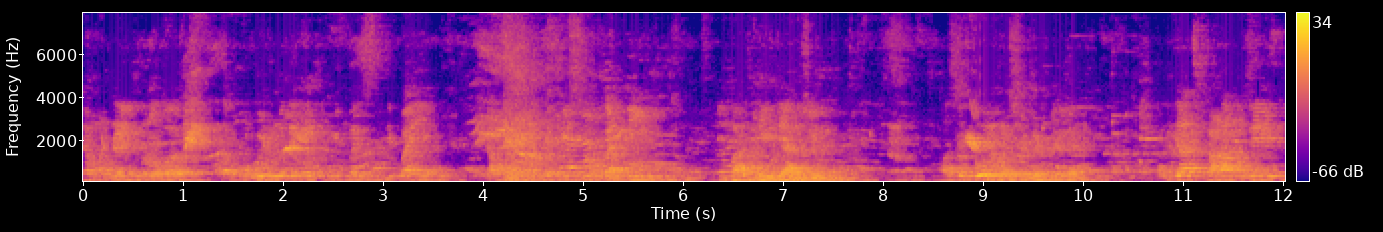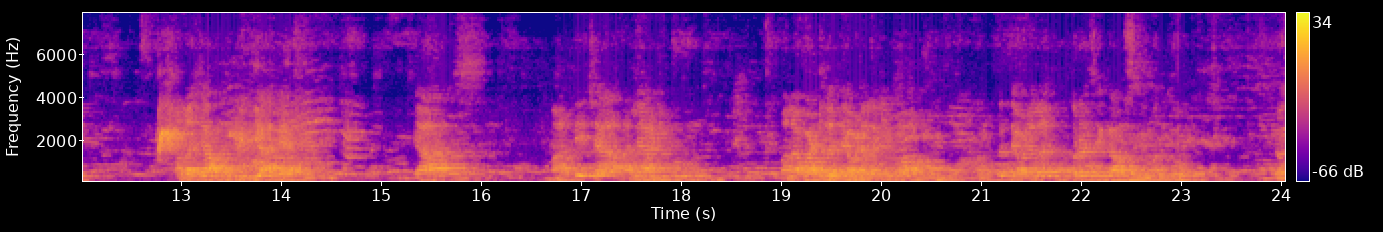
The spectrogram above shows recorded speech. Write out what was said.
या मंडळींबरोबर आता कोविडमध्ये जर तुम्ही परिस्थिती पाहिली. तर आपण वीस लोकांनी ती पार्टी इथे आणली होती. असं दोन वर्ष घडलेलं आहे. आणि त्याच काळामध्ये मला ज्या अनुभूती आल्या त्या मातेच्या आल्या आणि म्हणून मला वाटलं त्यावेळेला की बाबा फक्त त्यावेळेला खरंच हे गाव श्रीमंत होतं. किंवा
